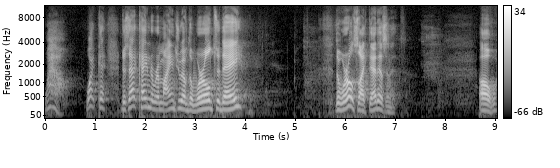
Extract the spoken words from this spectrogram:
Wow. What does that kind of remind you of the world today? The world's like that, isn't it? Oh,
